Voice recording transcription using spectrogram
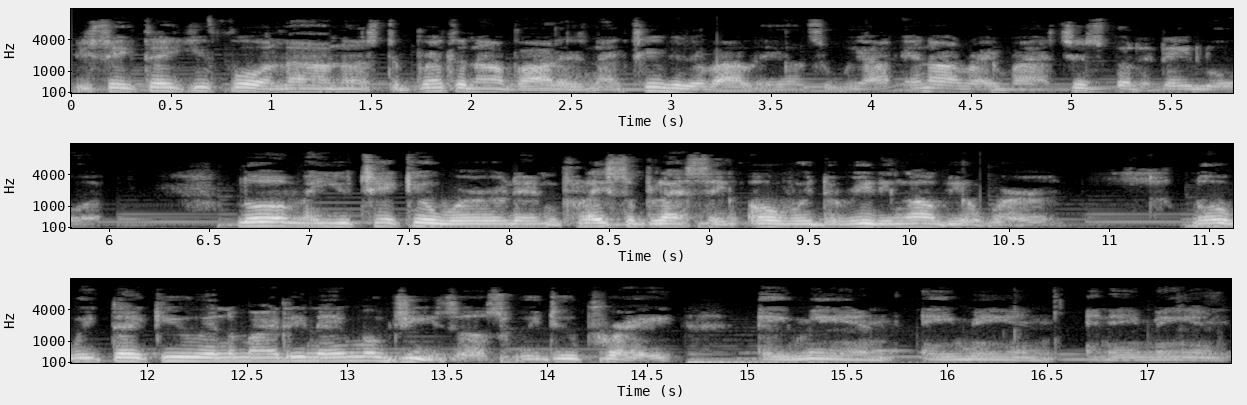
We say thank you for allowing us to breath in our bodies and activity of our limbs we are in our right minds just for today, Lord. Lord, may you take your word and place a blessing over the reading of your word. Lord, we thank you in the mighty name of Jesus. We do pray. Amen, amen, and amen.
